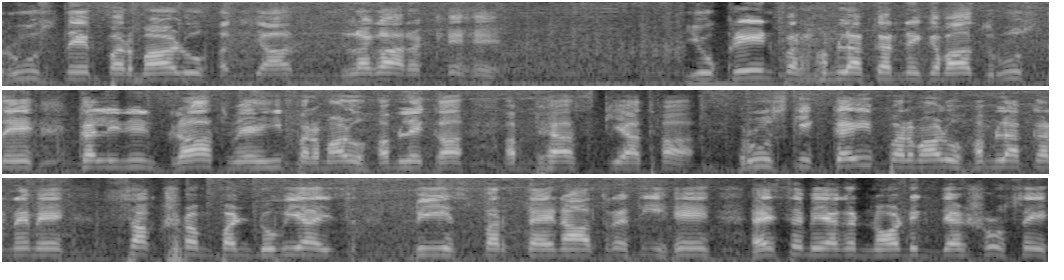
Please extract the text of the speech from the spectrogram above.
रूस ने परमाणु हथियार लगा रखे हैं। यूक्रेन पर हमला करने के बाद रूस ने कलिनिनग्राद में ही परमाणु हमले का अभ्यास किया था। रूस की कई परमाणु हमला करने में सक्षम पनडुबियाँ इस बेस पर तैनात रहती हैं। ऐसे में अगर नॉर्डिक देशों से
